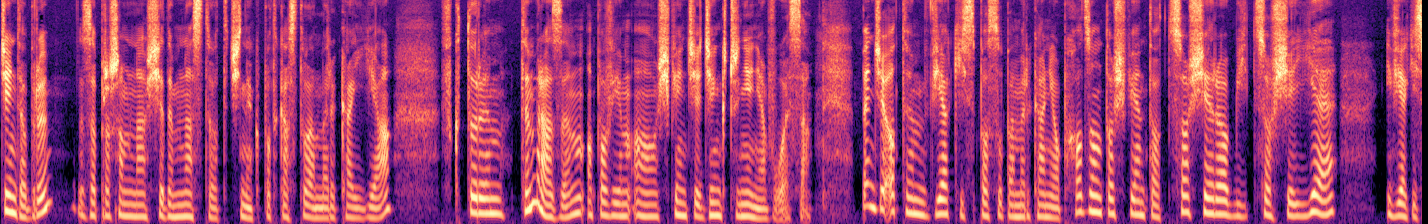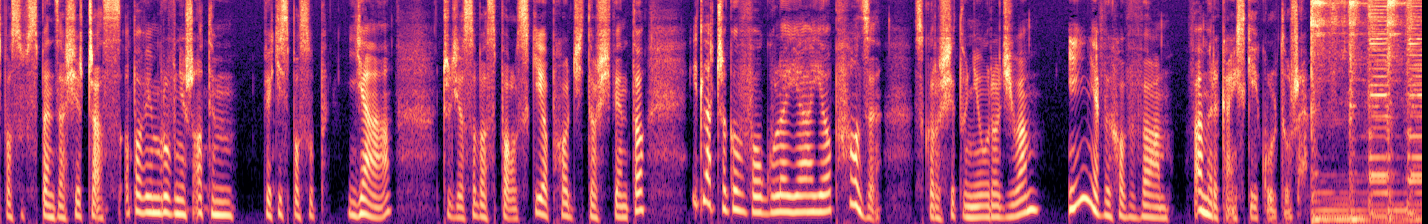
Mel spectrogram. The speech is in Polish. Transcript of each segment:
Dzień dobry. Zapraszam na 17 odcinek podcastu Ameryka i ja, w którym tym razem opowiem o święcie dziękczynienia w USA. Będzie o tym, w jaki sposób Amerykanie obchodzą to święto, co się robi, co się je i w jaki sposób spędza się czas. Opowiem również o tym, w jaki sposób ja, czyli osoba z Polski, obchodzi to święto i dlaczego w ogóle ja je obchodzę, skoro się tu nie urodziłam i nie wychowywałam w amerykańskiej kulturze.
